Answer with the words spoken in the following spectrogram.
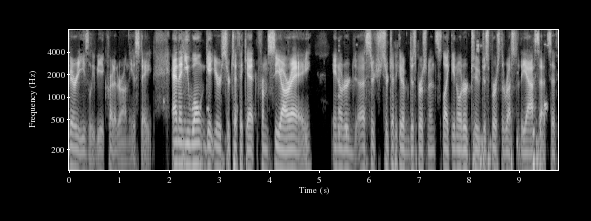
very easily be a creditor on the estate and then you won't get your certificate from cra in order a certificate of disbursements like in order to disperse the rest of the assets if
